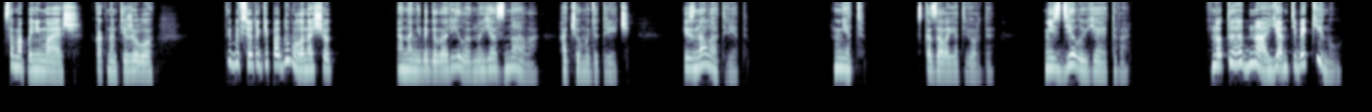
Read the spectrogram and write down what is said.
Сама понимаешь, как нам тяжело. Ты бы все таки подумала насчет. Она не договорила, но я знала, о чем идет речь. И знала ответ. «Нет», — сказала я твердо. «Не сделаю я этого». «Но ты одна, Ян тебя кинул.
